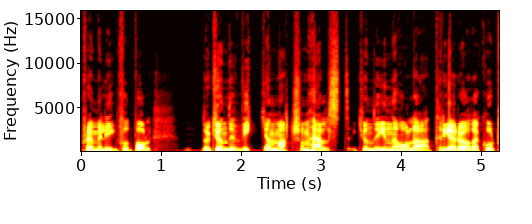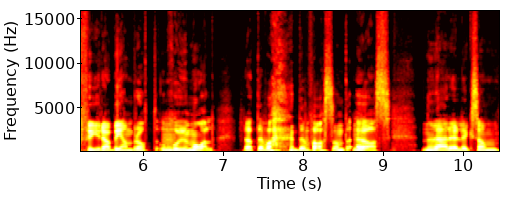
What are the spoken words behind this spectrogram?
Premier League-fotboll. Då kunde vilken match som helst kunde innehålla tre röda kort, fyra benbrott och Mm. sju mål. För att det var, det var sånt Mm. ös. Nu är det liksom,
